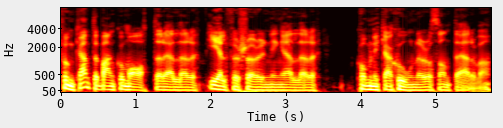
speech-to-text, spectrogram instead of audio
funkar inte bankomater eller elförsörjning eller kommunikationer och sånt där. Va?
